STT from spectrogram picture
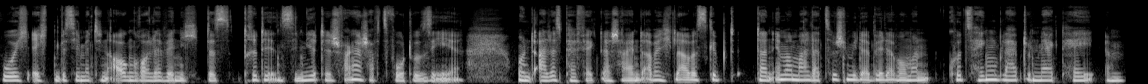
wo ich echt ein bisschen mit den Augen rolle, wenn ich das dritte inszenierte Schwangerschaftsfoto sehe und alles perfekt erscheint. Aber ich glaube, es gibt dann immer mal dazwischen wieder Bilder, wo man kurz hängen bleibt und merkt, hey, ähm,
